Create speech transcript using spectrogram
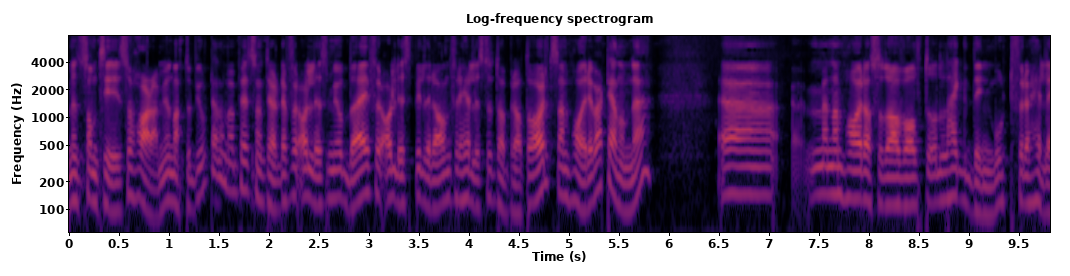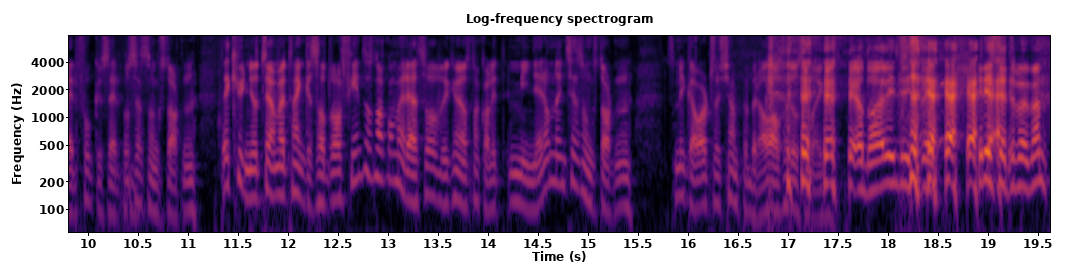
Men samtidig så har de jo nettopp gjort det. De har presentert det for alle som jobber for alle spillerne, for hele støtteapparatet og alt. Så de har jo vært gjennom det. Eh, men de har altså da valgt å legge den bort for å heller fokusere på sesongstarten. Det kunne jo til og med tenkes at det var fint å snakke om dette, så hadde vi kunnet snakka litt mindre om den sesongstarten, som ikke har vært så kjempebra da for Rosenborg. ja, da er vi ristet etter puben.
